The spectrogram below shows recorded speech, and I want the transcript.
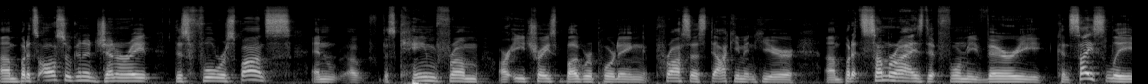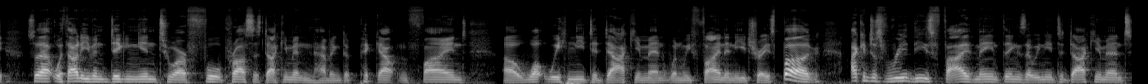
um, but it's also going to generate this full response. And uh, this came from our eTrace bug reporting process document here, um, but it summarized it for me very concisely so that without even digging into our full process document and having to pick out and find uh, what we need to document when we find an eTrace bug, I can just read these five main things that we need to document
